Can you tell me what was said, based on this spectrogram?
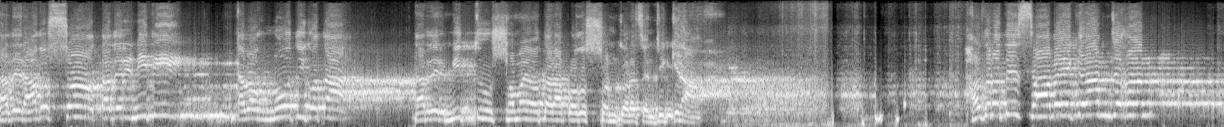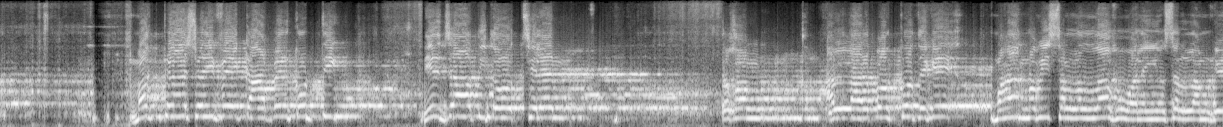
তাদের আদর্শ তাদের নীতি এবং নৈতিকতা তাদের মৃত্যুর সময়ও তারা প্রদর্শন করেছেন, ঠিক কিনা? হযরতে সাহাবায়ে কেরাম যখন মক্কা শরীফে কাফের কর্তৃক নির্যাতিত হচ্ছিলেন, তখন আল্লাহর পক্ষ থেকে মহান নবী সাল্লাল্লাহু আলাইহি ওয়াসাল্লামকে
